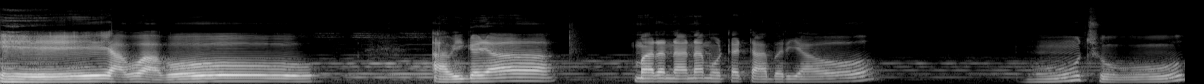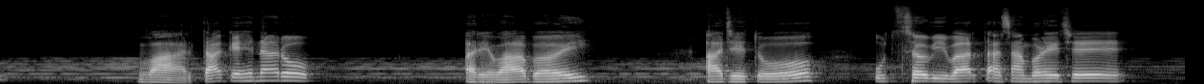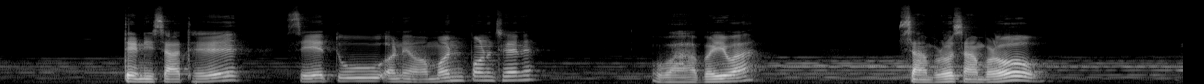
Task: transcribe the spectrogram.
એ આવો આવો. આવી ગયા મારા નાના મોટા ટાબરિયાઓ. હું છું વાર્તા કહેનારો. અરે વાહ ભાઈ. આજે તો ઉત્સવી વાર્તા સાંભળે છે. તેની સાથે સેતુ અને અમન પણ છે ને? વાહ ભાઈ વાહ. સાંભળો સાંભળો.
